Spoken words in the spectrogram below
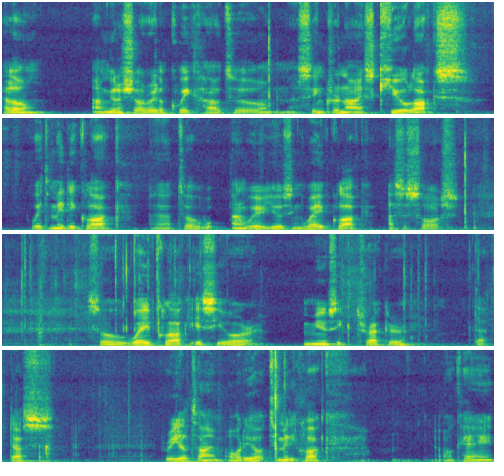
Hello, I'm gonna show real quick how to synchronize synchronize locks with MIDI clock uh, to, and we're using Waveclock as a source. So Waveclock is your music tracker that does real-time audio to MIDI clock. Okay,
